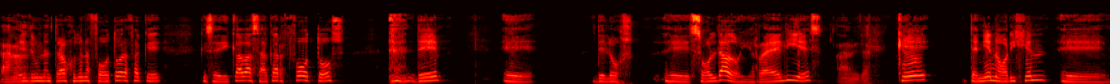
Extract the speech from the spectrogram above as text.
Ah, no. es de un trabajo de una fotógrafa que que se dedicaba a sacar fotos de eh, de los eh, soldados israelíes Ah, que tenían origen eh,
